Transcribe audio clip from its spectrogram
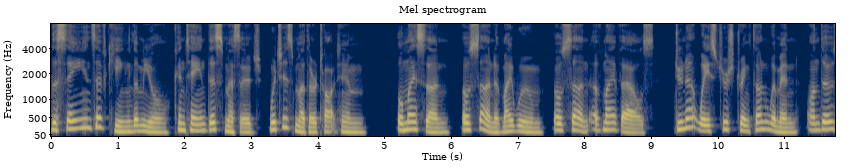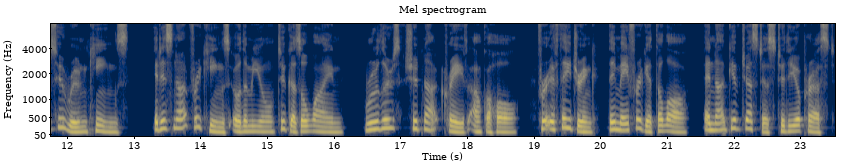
The sayings of King Lemuel contain this message, which his mother taught him. O my son, O son of my womb, O son of my vows, do not waste your strength on women, on those who ruin kings. It is not for kings, O Lemuel, to guzzle wine. Rulers should not crave alcohol. For if they drink, they may forget the law, and not give justice to the oppressed.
